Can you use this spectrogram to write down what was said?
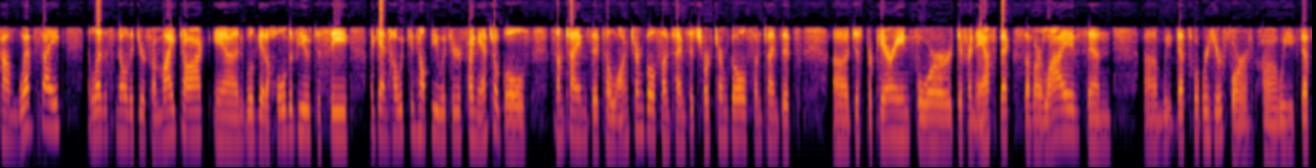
com website and let us know that you're from my talk and we'll get a hold of you to see again how we can help you with your financial goals sometimes it's a long term goal sometimes it's short term goals sometimes it's uh, just preparing for different aspects of our lives and um, we, that's what we're here for. Uh, we that's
